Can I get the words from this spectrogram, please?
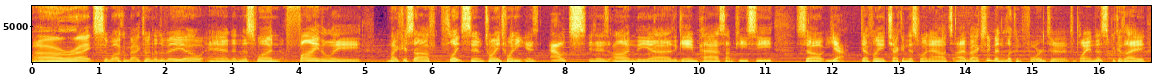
Alright, so welcome back to another video, and in this one, finally, Microsoft Flight Sim 2020 is out. It is on the uh, the Game Pass on PC, so yeah, definitely checking this one out. I've actually been looking forward to, to playing this because I,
